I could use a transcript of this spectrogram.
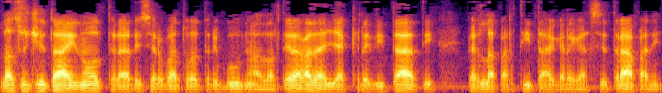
La società inoltre ha riservato la tribuna laterale agli accreditati per la partita Agregas Trapani.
